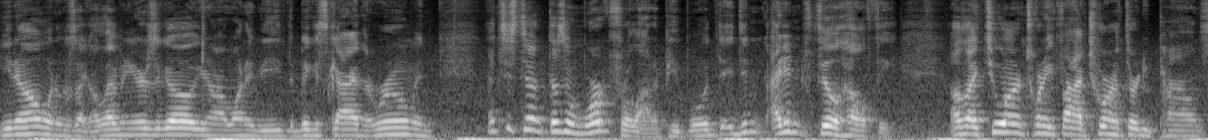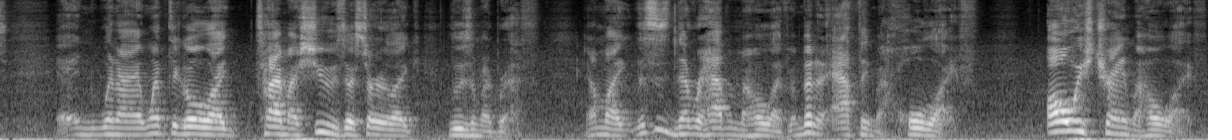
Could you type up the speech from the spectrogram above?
You know, when it was like 11 years ago, you know, I want to be the biggest guy in the room, and that just doesn't work for a lot of people. It didn't. I didn't feel healthy. I was like 225, 230 pounds, and when I went to go like tie my shoes, I started like losing my breath. And I'm like, this has never happened my whole life. I've been an athlete my whole life, always trained my whole life,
